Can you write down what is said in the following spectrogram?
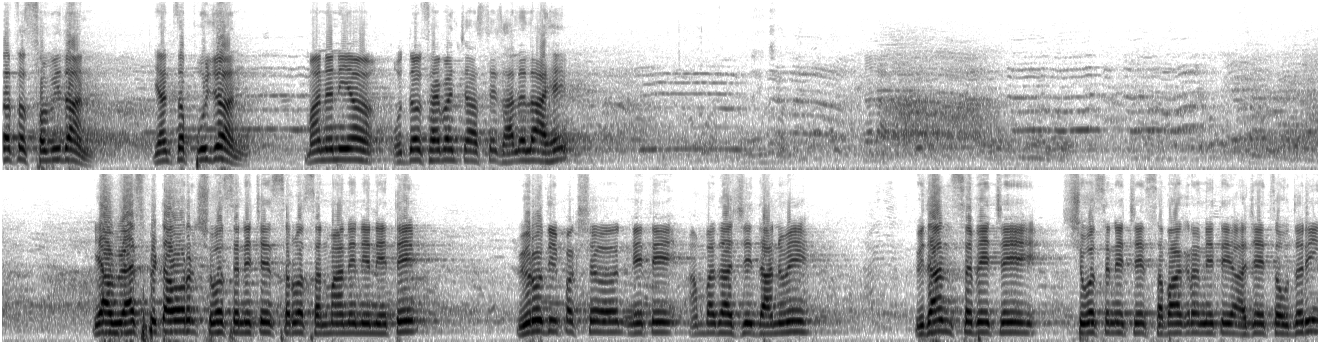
भारताचं संविधान यांचं पूजन माननीय उद्धव साहेबांच्या हस्ते झालेलं आहे. या व्यासपीठावर शिवसेनेचे सर्व सन्माननीय नेते विरोधी पक्ष नेते अंबादासजी दानवे विधानसभेचे शिवसेनेचे सभागृह नेते अजय चौधरी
